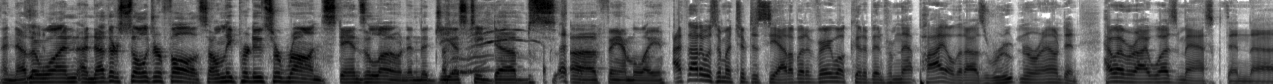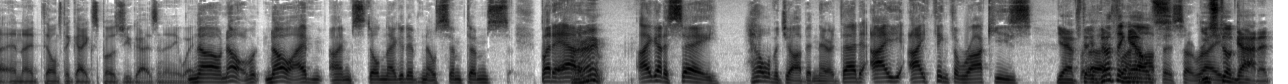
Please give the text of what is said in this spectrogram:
Another one, another soldier falls. Only producer Ron stands alone in the GST Dubs uh, family. I thought it was from my trip to Seattle, but it very well could have been from that pile that I was rooting around in. However, I was masked, and uh, and I don't think I exposed you guys in any way. No, no, no. I'm I'm still negative, no symptoms. But Adam, All right. I got to say, hell of a job in there. That I I think the Rockies. Yeah, if, if uh, nothing front else, office are you still got it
